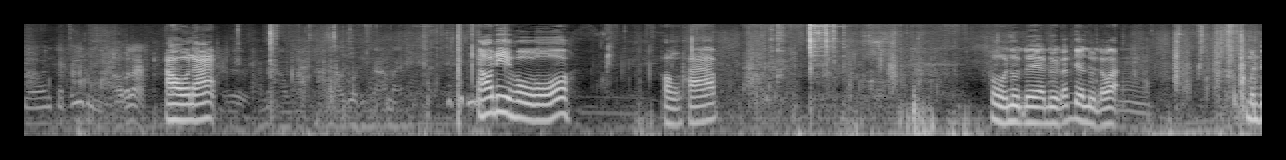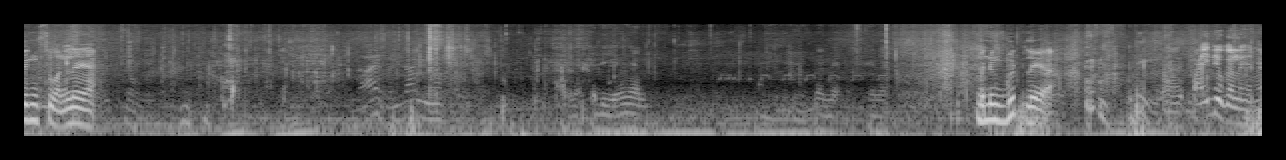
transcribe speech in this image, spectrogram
ตัวกระตี้ดูเอาปะล่ะเอานะ เออถ้าไม่เอาเอาโยนทิ้งน้ำไหมเอาดิโห ของครับ โอ้หลุดเลยอะหลุดแป๊บเดียวหลุดแล้วอะมันดึงสวนเลยอะ ได้ผมได้อยู่ ก็ดีเหมือนกันนั่นแหละเห็นไหม มันดึงบึดเลยอะไซส์เดียวกันเลยเห็นไหม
